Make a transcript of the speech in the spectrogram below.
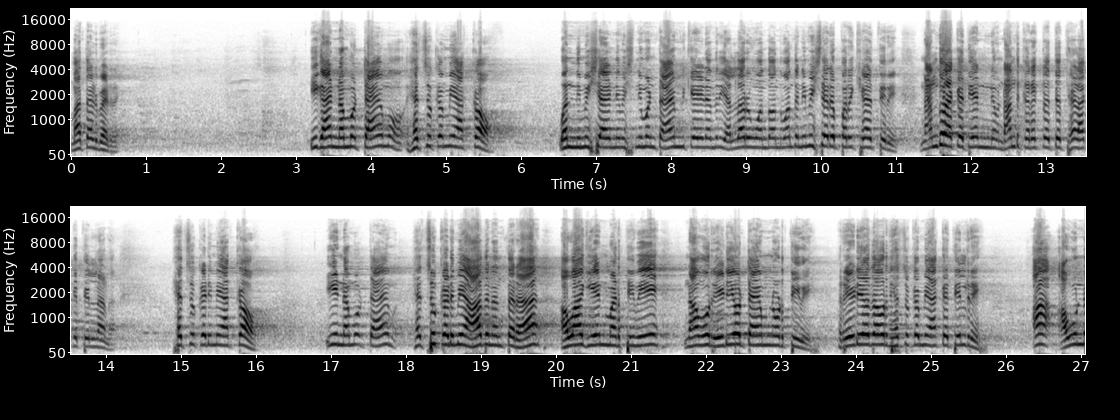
ಮಾತಾಡಬೇಡ್ರಿ. ಈಗ ನಮ್ಮ ಟೈಮು ಹೆಚ್ಚು ಕಮ್ಮಿ ಅಕ್ಕಾವು ಒಂದು ನಿಮಿಷ, ಎರಡು ನಿಮಿಷ ನಿಮ್ಮನ್ನು ಟೈಮ್ ಕೇಳಿ ಅಂದ್ರೆ ಎಲ್ಲರೂ ಒಂದೊಂದು, ಒಂದು ನಿಮಿಷ ಪರಕ್ಕೆ ಹೇಳ್ತೀರಿ. ನಂದು ಆಕತಿ ಏನು ನೀವು ನಂದು ಕರೆಕ್ಟ್ ಅಂತ ಹೇಳಾಕತಿಲ್ಲ ನಾನು. ಹೆಚ್ಚು ಕಡಿಮೆ ಅಕ್ಕಾವ್ ಈ ನಮ್ಮ ಟೈಮ್ ಹೆಚ್ಚು ಕಡಿಮೆ ಆದ ನಂತರ ಅವಾಗ ಏನು ಮಾಡ್ತೀವಿ? ನಾವು ರೇಡಿಯೋ ಟೈಮ್ ನೋಡ್ತೀವಿ. ರೇಡಿಯೋದವ್ರದ್ದು ಹೆಚ್ಚು ಕಮ್ಮಿ ಆಕತಿಲ್ರಿ? ಆ, ಅವನ್ನ,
